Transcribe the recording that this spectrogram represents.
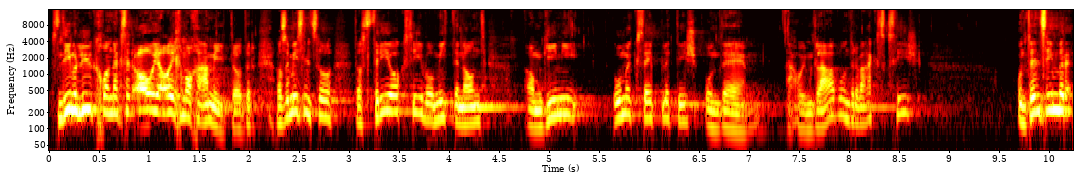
Es sind immer Leute gekommen und haben gesagt, oh ja, ich mache auch mit. Oder? Also wir sind so das Trio gewesen, das miteinander am Gimmi rumgesäppelt ist und äh, auch im Glauben unterwegs war. Und dann sind wir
